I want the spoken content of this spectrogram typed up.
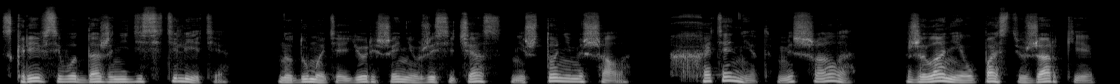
скорее всего даже не десятилетия. Но думать о ее решении уже сейчас ничто не мешало. Хотя нет, мешало. Желание упасть в жаркие,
